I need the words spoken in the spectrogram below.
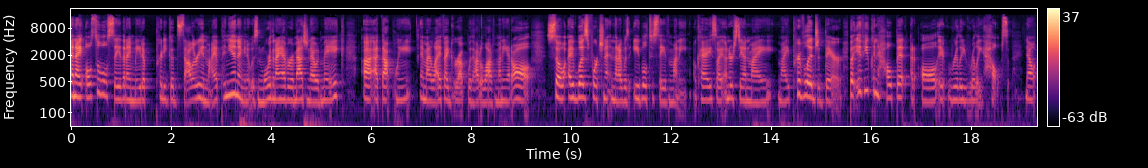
And I also will say that I made a pretty good salary, in my opinion. I mean, it was more than I ever imagined I would make uh, at that point in my life. I grew up without a lot of money at all. So I was fortunate in that I was able to save money. Okay. So I understand my my privilege there. But if you can help it at all, it really, really helps. Now,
